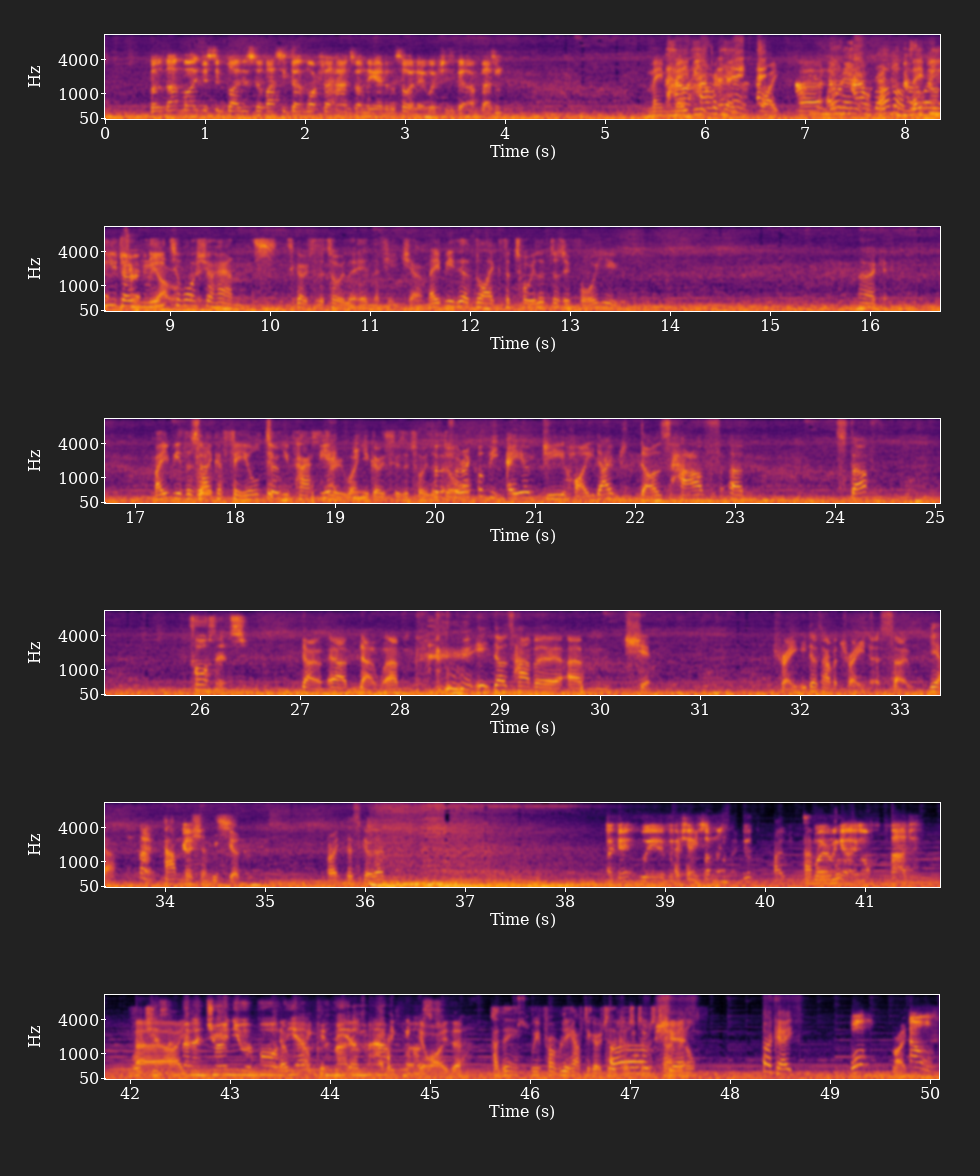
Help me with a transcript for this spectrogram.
But that might just imply that Silvassi don't wash their hands when they go to the toilet, which is a bit unpleasant. May- How- maybe, how- Okay, hey, hey, right. Uh, you know okay, how- hold on, maybe you don't need to wash your hands to go to the toilet in the future. Maybe the, like the toilet does it for you. Okay. Maybe there's So- like a field that so you pass the- through when you go through the toilet the, for the door. record, the AOG hideout does have um, stuff. Faucets. No, um, no. Um, it does have a um, ship trade. It does have a trader, so Yeah, Oh, and okay. missions. good. Right, let's go then. Okay, we've Okay. achieved something. Good. I, I Where are we going off the pad? Which Uh, is, I I better join you aboard don't the, out, think the it matters. um, I think we can go either. I think we probably have to go to the Oh, customs shit. terminal. Okay, What? Right. Hell,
